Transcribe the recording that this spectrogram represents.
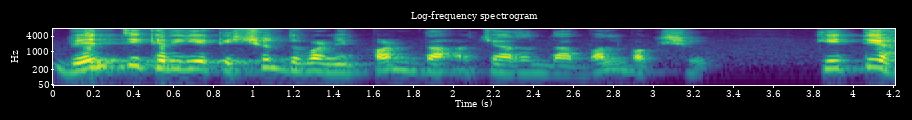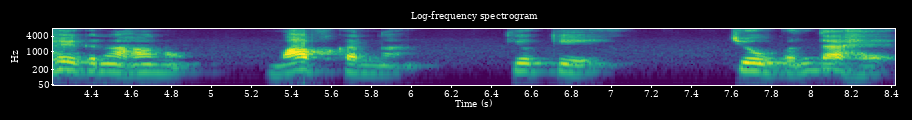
ਬੇਨਤੀ ਕਰੀਏ ਕਿ ਸ਼ੁੱਧ ਬਾਣੀ ਪੜ੍ਹਨ ਦਾ, ਉਚਾਰਨ ਦਾ ਬਲ ਬਖਸ਼ੋ। ਕੀਤੇ ਹੋਏ ਗੁਨਾਹਾਂ ਨੂੰ ਮਾਫ ਕਰਨਾ, ਕਿਉਂਕਿ ਜੋ ਬੰਦਾ ਹੈ,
